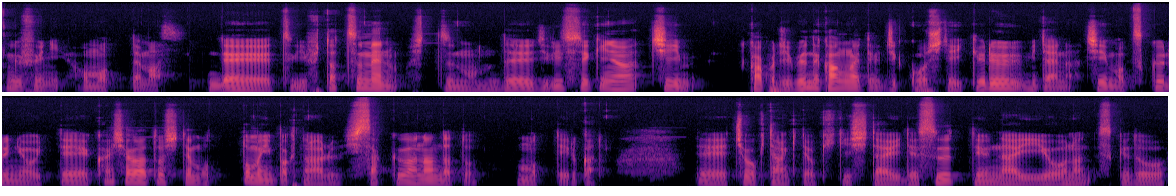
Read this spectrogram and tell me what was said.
というふうに思ってます。で、次二つ目の質問で、自律的なチーム、過去自分で考えて実行していけるみたいなチームを作るにおいて、会社側として最もインパクトのある施策は何だと思っているかと。で、長期短期でお聞きしたいですっていう内容なんですけど、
